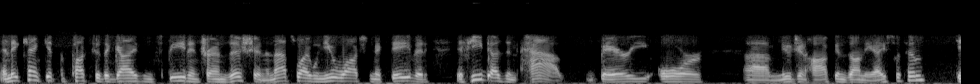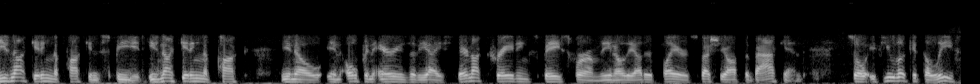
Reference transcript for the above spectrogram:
and they can't get the puck to the guys in speed and transition. And that's why when you watch McDavid, if he doesn't have Barrie or um, Nugent Hopkins on the ice with him, he's not getting the puck in speed. He's not getting the puck, you know, in open areas of the ice. They're not creating space for him, you know, the other players, especially off the back end. So if you look at the Leafs,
